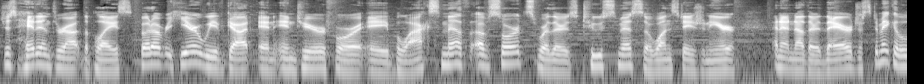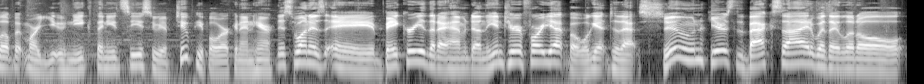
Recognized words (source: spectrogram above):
just hidden throughout the place. But over here, we've got an interior for a blacksmith of sorts, where there's two smiths, so one station here and another there just to make it a little bit more unique than you'd see. So we have two people working in here. This one is a bakery that I haven't done the interior for yet, but we'll get to that soon. Here's the backside with a little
